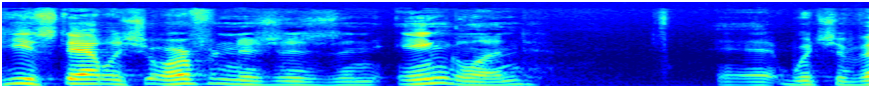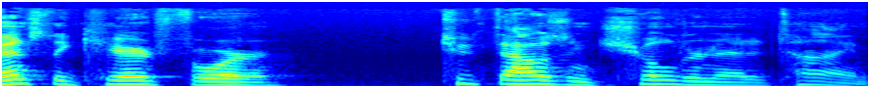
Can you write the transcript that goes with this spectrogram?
he established orphanages in England, uh, which eventually cared for 2,000 children at a time.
